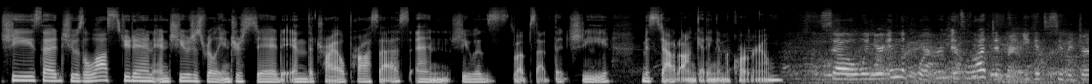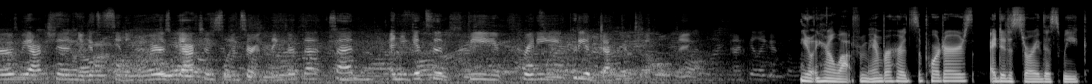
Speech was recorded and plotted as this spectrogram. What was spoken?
She said she was a law student and she was just really interested in the trial process. And she was upset that she missed out on getting in the courtroom. So when you're in the courtroom, it's a lot different. You get to see the jurors' reaction, you get to see the lawyers' reactions to when certain things are said, and you get to be pretty pretty objective to the whole thing. You don't hear a lot from Amber Heard supporters. I did a story this week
